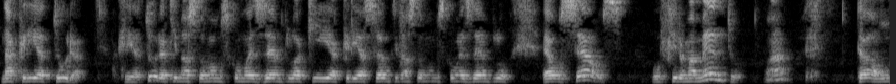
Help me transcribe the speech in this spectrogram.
na criatura. A criatura que nós tomamos como exemplo aqui, a criação que nós tomamos como exemplo é os céus, o firmamento. É? Então,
